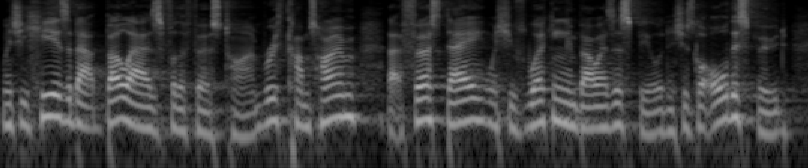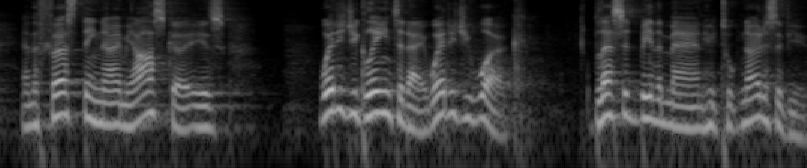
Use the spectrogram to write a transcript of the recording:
when she hears about Boaz for the first time, Ruth comes home that first day when she was working in Boaz's field and she's got all this food. And the first thing Naomi asks her is, Where did you glean today? Where did you work? Blessed be the man who took notice of you.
